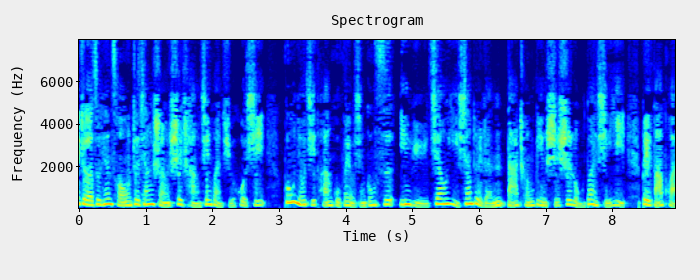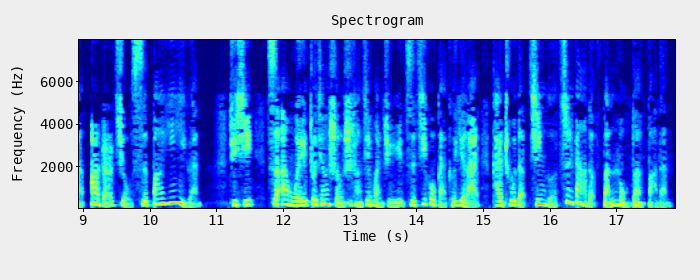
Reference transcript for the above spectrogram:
记者昨天从浙江省市场监管局获悉公牛集团股份有限公司因与交易相对人达成并实施垄断协议被罚款二点九四八一亿元。据悉此案为浙江省市场监管局自机构改革以来开出的金额最大的反垄断罚单。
